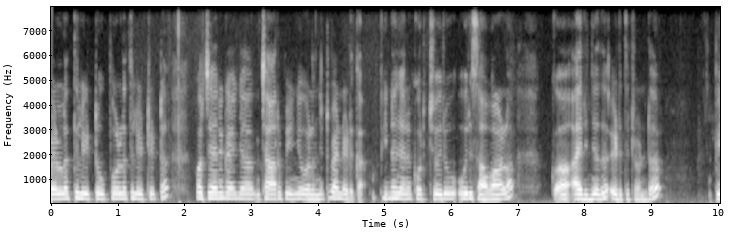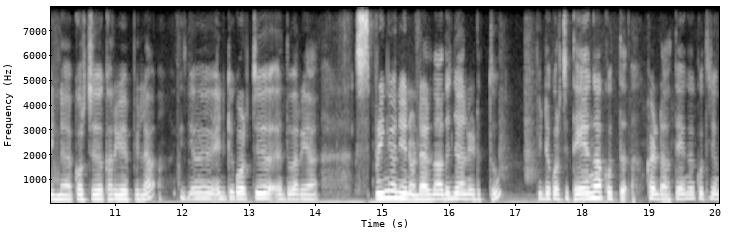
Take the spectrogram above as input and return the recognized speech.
വെള്ളത്തിലിട്ട് ഉപ്പ് വെള്ളത്തിലിട്ടിട്ട് കുറച്ച് നേരം കഴിഞ്ഞ് ചാറ് പിഴിഞ്ഞ് കളഞ്ഞിട്ട് വെള്ളം എടുക്കാം. പിന്നെ ഞാൻ കുറച്ചൊരു ഒരു സവാള അരിഞ്ഞത് എടുത്തിട്ടുണ്ട്. പിന്നെ കുറച്ച് കറിവേപ്പില. എനിക്ക് കുറച്ച് എന്താ പറയുക സ്പ്രിങ് ഒനിയൻ ഉണ്ടായിരുന്നു അത് ഞാൻ എടുത്തു. പിന്നെ കുറച്ച് തേങ്ങാക്കൊത്ത് കണ്ടോ? തേങ്ങാക്കൊത്ത് ഞാൻ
